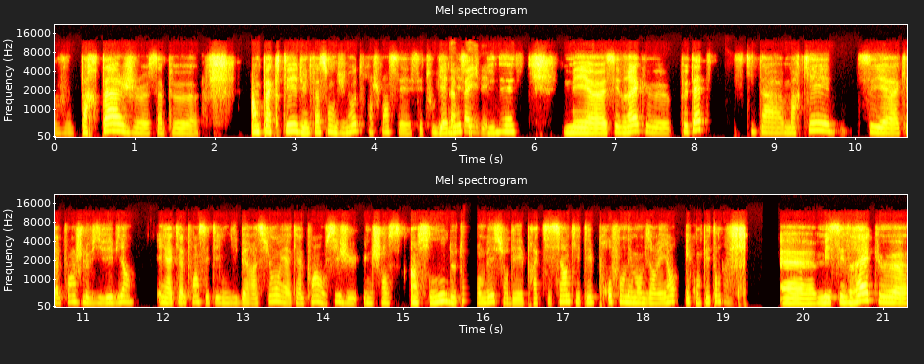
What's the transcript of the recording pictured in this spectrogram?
vous partage, ça peut impacté d'une façon ou d'une autre, franchement, c'est tout gagné, c'est tout. Mais euh, c'est vrai que peut-être ce qui t'a marqué, c'est à quel point je le vivais bien et à quel point c'était une libération et à quel point aussi j'ai eu une chance infinie de tomber sur des praticiens qui étaient profondément bienveillants et compétents. Euh, mais c'est vrai que, euh,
